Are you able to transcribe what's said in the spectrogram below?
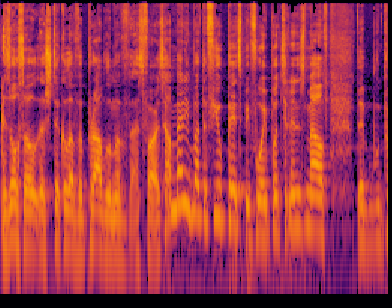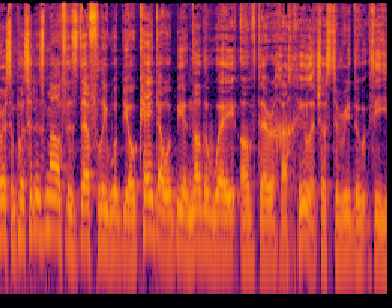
there's also the shtickle of the problem of as far as how many, but the few pits before he puts it in his mouth. The person puts it in his mouth. This definitely would be okay. That would be another way of derech achila. Just to read the, the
